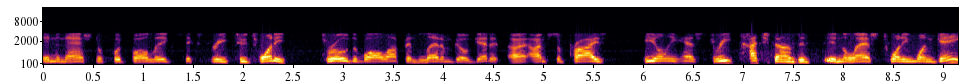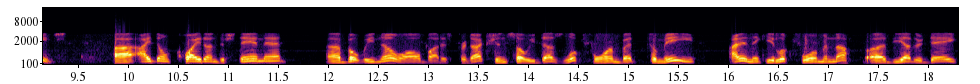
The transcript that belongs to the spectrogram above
in the National Football League, 6'3", 220. Throw the ball up and let him go get it. I, I'm surprised he only has three touchdowns in, in the last 21 games. Uh, I don't quite understand that, uh, but we know all about his production, so he does look for him. But to me, I didn't think he looked for him enough uh, the other day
